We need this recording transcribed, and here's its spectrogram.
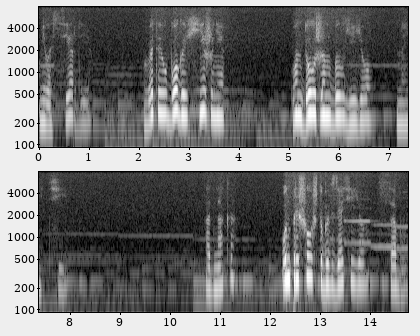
милосердие, в этой убогой хижине он должен был ее найти. Однако он пришел, чтобы взять ее с собой.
